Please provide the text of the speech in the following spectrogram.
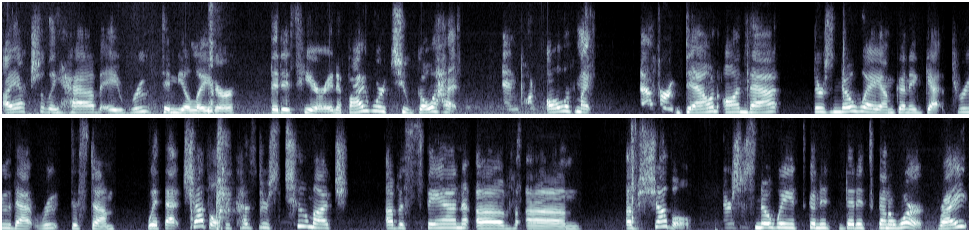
I actually have a root simulator that is here. And if I were to go ahead and put all of my effort down on that, there's no way I'm going to get through that root system with that shovel because there's too much of a span of um, of shovel. There's just no way it's gonna that it's gonna work, right?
